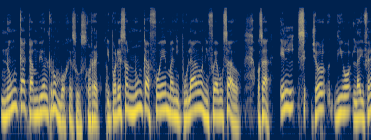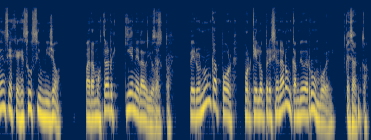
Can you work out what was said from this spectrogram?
Nunca cambió el rumbo Jesús. Correcto. Y por eso nunca fue manipulado ni fue abusado. O sea, él, yo digo, la diferencia es que Jesús se humilló para mostrar quién era Dios. Exacto. Pero nunca por, porque lo presionaron cambió de rumbo él. Exacto.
